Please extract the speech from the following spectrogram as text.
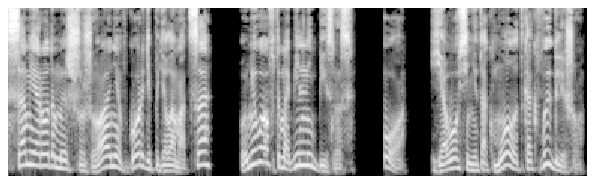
Сам я родом из Шужуаня, в городе по делам отца, у него автомобильный бизнес. О, я вовсе не так молод, как выгляжу.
